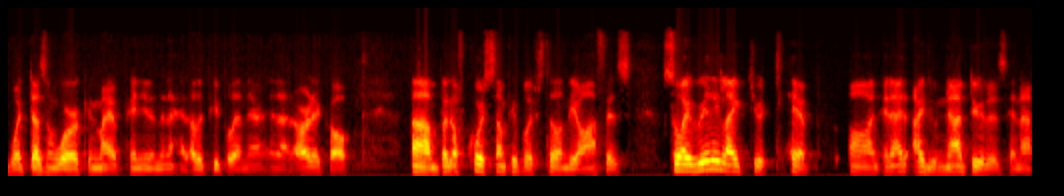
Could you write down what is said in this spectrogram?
what doesn't work, in my opinion, and then I had other people in there in that article. Um, but of course, some people are still in the office. So I really liked your tip on, and I, I do not do this, and I,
